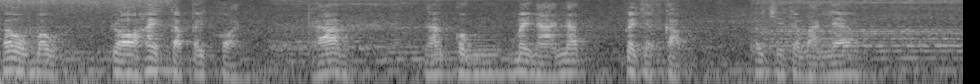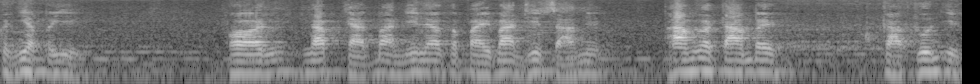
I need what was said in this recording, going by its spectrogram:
พระองค์บอกรอให้กลับไปก่อนพรามนะคงไม่นานนักก็จะกลับพระเชตวันแล้ว ก็เงียบไปอีก พอรับจากบ้านนี้แล้วก็ไปบ้านที่สามเนี่ยพามก็ตามไปกราบทูลอีก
